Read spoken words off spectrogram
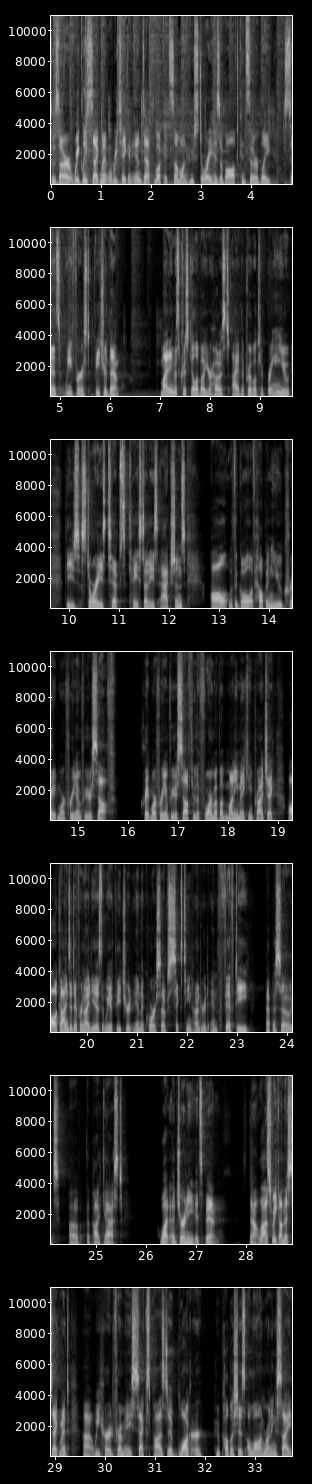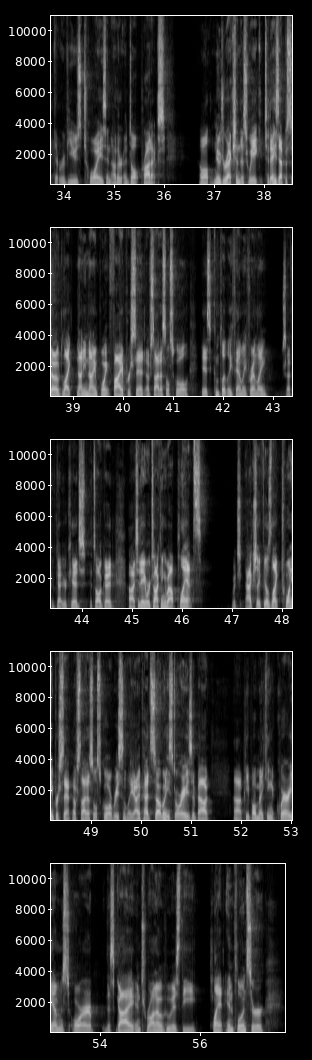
This is our weekly segment where we take an in depth look at someone whose story has evolved considerably since we first featured them. My name is Chris Guillebeau, your host. I have the privilege of bringing you these stories, tips, case studies, actions, all with the goal of helping you create more freedom for yourself. Create more freedom for yourself through the form of a money making project. All kinds of different ideas that we have featured in the course of 1,650 episodes of the podcast. What a journey it's been. Now, last week on this segment, uh, we heard from a sex positive blogger who publishes a long running site that reviews toys and other adult products. Well, new direction this week. Today's episode, like 99.5% of Hustle School, is completely family friendly. So if you've got your kids, it's all good. Uh, today we're talking about plants, which actually feels like 20% of Hustle School recently. I've had so many stories about uh, people making aquariums or this guy in Toronto who is the plant influencer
